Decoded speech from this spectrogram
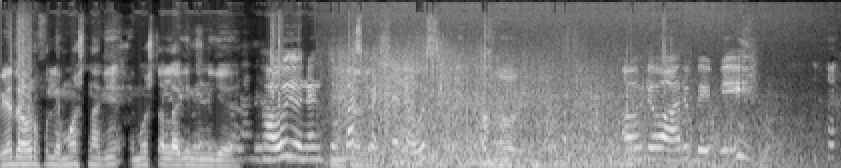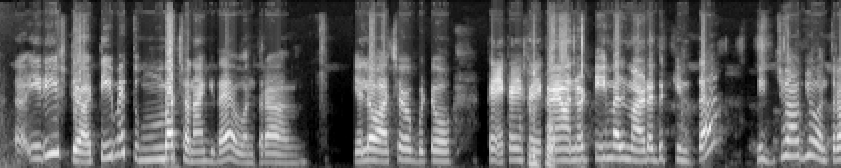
ವೇದ ಅವರು ಫುಲ್ ಎಮೋಷನ್ ಆಗಿ ಎಮೋಷನಲ್ ಆಗಿ ನಿಮಗೆ ಹೌದು ನಂಗೆ ತುಂಬಾ ಸ್ಪೆಷಲ್ ಅವ್ರು ಸಿಕ್ಕಿದ್ರು. ಅವರು ಆರು ಬೇಬಿ ಇಡೀ ಟೀಮೇ ತುಂಬಾ ಚೆನ್ನಾಗಿದೆ ಒಂಥರ ಎಲ್ಲೋ ಆಚೆ ಹೋಗ್ಬಿಟ್ಟು ಕೈ ಕೈ ಕೈ ಕೈ ಅನ್ನೋ ಟೀಮ್ ಅಲ್ಲಿ ಮಾಡೋದಕ್ಕಿಂತ ನಿಜವಾಗ್ಲೂ ಒಂಥರ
